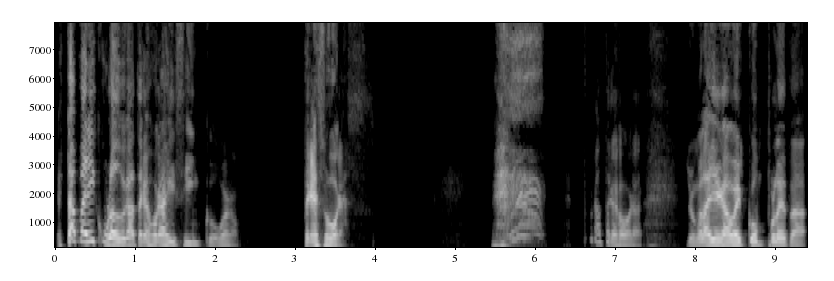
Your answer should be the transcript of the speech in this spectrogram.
Esta película dura 3 horas y 5. Bueno, 3 horas. dura 3 horas. Yo no la llegué a ver completa.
